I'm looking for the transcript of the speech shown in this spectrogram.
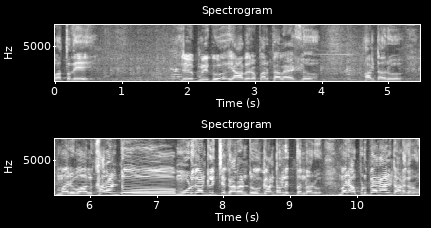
వస్తుంది రేపు మీకు యాభై రూపాయలు పెలాట్లు అంటారు. మరి వాళ్ళు కరెంటు మూడు గంటలు ఇచ్చే కరెంటు గంటలు ఇస్తున్నారు. మరి అప్పుడు పెనాల్టీ అడగరు?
